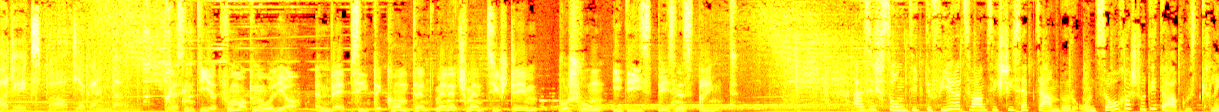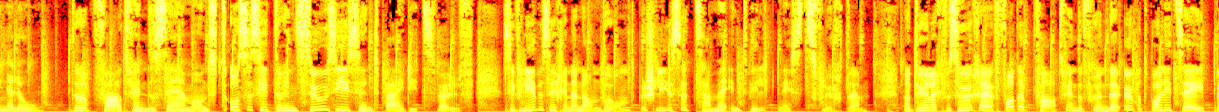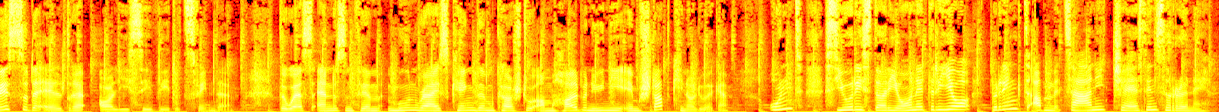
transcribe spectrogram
Radio X Party Agenda. Präsentiert von Magnolia, einem Webseite-Content-Management-System, das Schwung in dein Business bringt. Es ist Sonntag, der 24. September und so kannst du die Tag ausklingen lassen. Der Pfadfinder Sam und die Aussenseiterin Susie sind beide zwölf. Sie verlieben sich ineinander und beschließen zusammen in die Wildnis zu flüchten. Natürlich versuchen von den Pfadfinderfreunden über die Polizei bis zu den Eltern alle sie wiederzufinden. Der Wes Anderson-Film Moonrise Kingdom kannst du am halben neun im Stadtkino schauen. Und das Juri Storione Trio bringt ab dem 10 Jazz ins Rennen.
